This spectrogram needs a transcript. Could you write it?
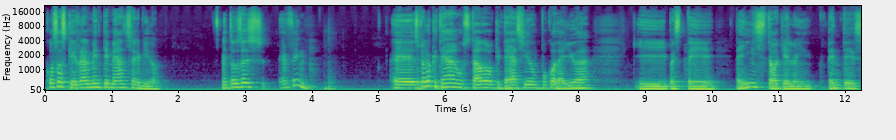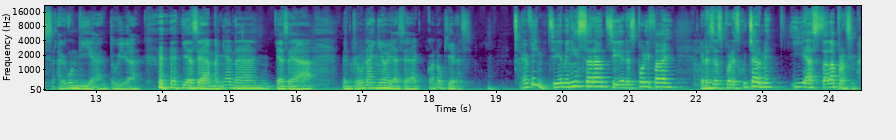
cosas que realmente me han servido. Entonces, en fin, eh, espero que te haya gustado, que te haya sido un poco de ayuda y pues te, te insto a que lo intentes algún día en tu vida, ya sea mañana, ya sea dentro de un año, ya sea cuando quieras. En fin, sígueme en Instagram, sígueme en Spotify. Gracias por escucharme y hasta la próxima.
